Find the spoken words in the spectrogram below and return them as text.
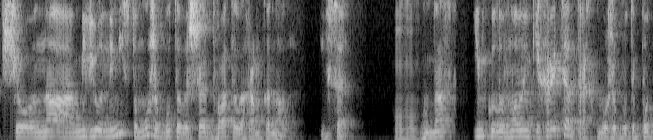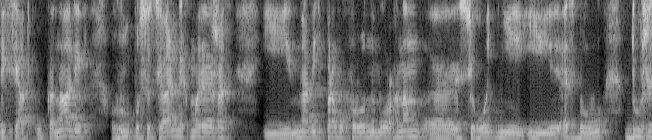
що на мільйонне місто може бути лише два телеграм-канали, і все. У нас інколи в маленьких райцентрах може бути по десятку каналів, групу соціальних мережах, і навіть правоохоронним органам е, сьогодні і СБУ дуже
